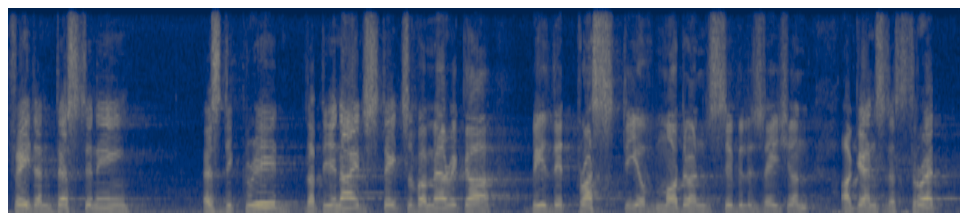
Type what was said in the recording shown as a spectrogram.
fate and destiny has decreed that the United States of America be the trustee of modern civilization against the threat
